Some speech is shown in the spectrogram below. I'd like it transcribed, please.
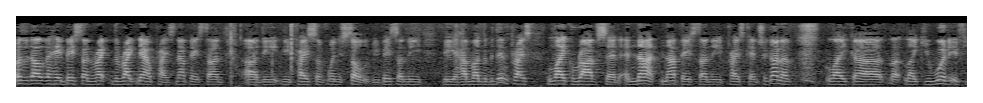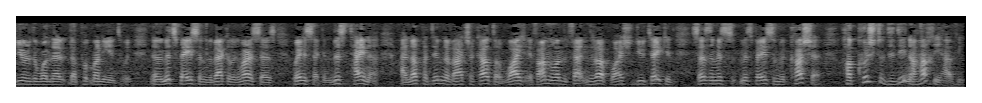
or the dal vehe based on right, the right now price, not based on uh, the the price of when you sold. It would be based on the the hamad bedin price, like Rav said, and not not based on the price ken shaganav, like uh, like you would if you're the one that, that put money into it. Now the Mitzpe Eitan in the back of the Gemara says, wait a second, this taina anapatim navachakalta. Why, if I'm the one that fattened it up, why should you take it? Says the Mitzpe Eitan the kasha hakushta didina hachi havi.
